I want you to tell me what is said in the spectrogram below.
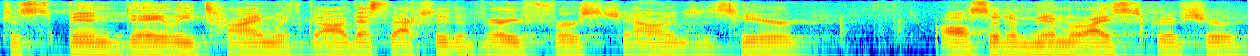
to spend daily time with God. That's actually the very first challenge is here. Also, to memorize Scripture.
